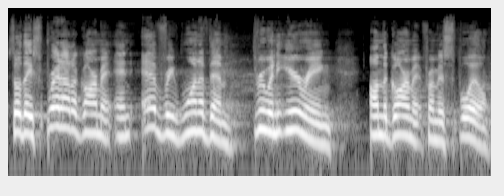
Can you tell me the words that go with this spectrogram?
So they spread out a garment, and every one of them threw an earring on the garment from his spoil.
